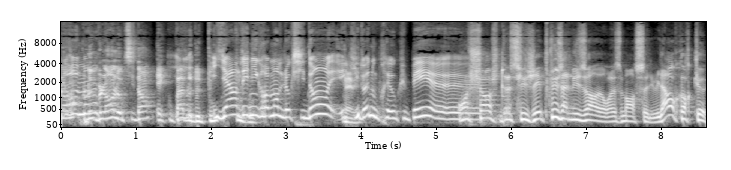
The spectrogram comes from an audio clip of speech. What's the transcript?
dénigrement. Le blanc, l'Occident est coupable de tout. Il y a un dénigrement de l'Occident et qui oui. doit nous préoccuper. euh, On change de sujet, plus amusant heureusement celui-là, encore que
